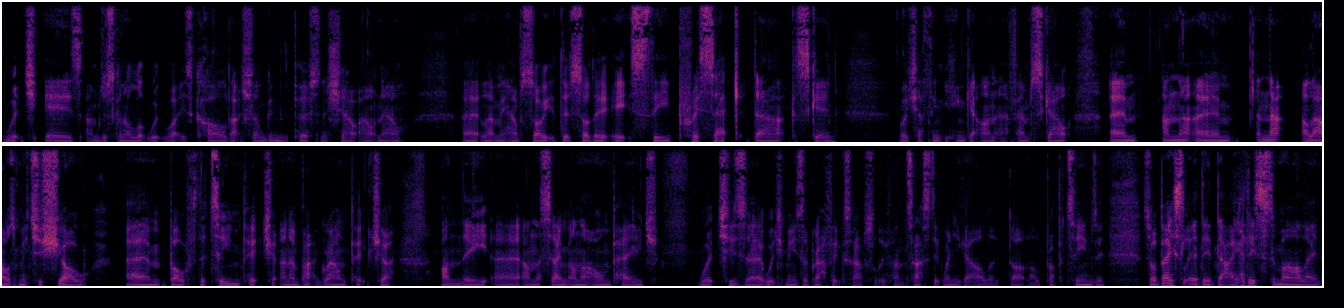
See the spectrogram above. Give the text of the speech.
which is I'm just going to look with what it's called. Actually, I'm going giving the person a shout out now. Uh, let me have so so the, it's the Prisek Dark skin which I think you can get on FM Scout, um, and that um, and that allows me to show um, both the team picture and a background picture on the uh, on the same on the home page, which is uh, which means the graphics are absolutely fantastic when you get all the, all the proper teams in. So basically, I did that. I added Stamala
